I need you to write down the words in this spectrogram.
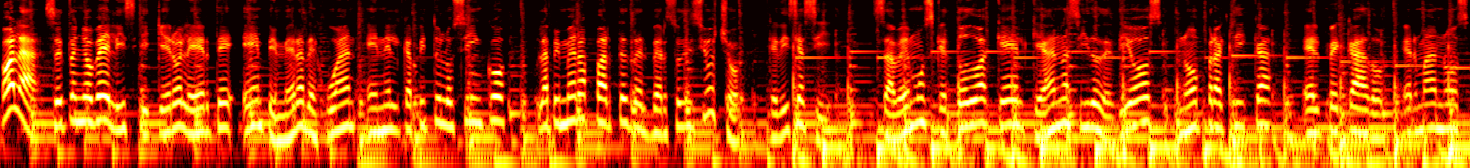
Hola, soy Toño Vélez y quiero leerte en Primera de Juan en el capítulo 5, la primera parte del verso 18, que dice así: Sabemos que todo aquel que ha nacido de Dios no practica el pecado. Hermanos,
